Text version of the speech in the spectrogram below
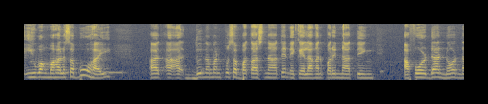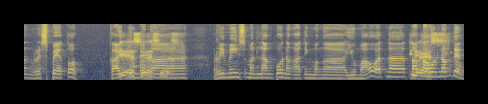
naiwang mahal sa buhay, at ah, doon naman po sa batas natin, eh, kailangan pa rin nating affordan no, ng respeto. Kahit Yes, yung mga yes, yes. remains man lang po ng ating mga yumao. At natataon Yes. lang din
